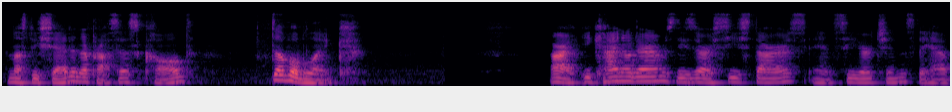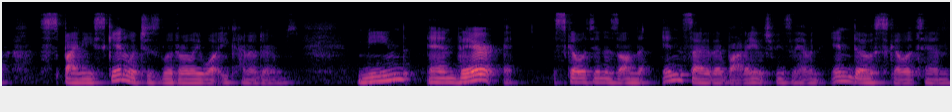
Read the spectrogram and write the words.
It must be shed in a process called double blank. All right, echinoderms, these are sea stars and sea urchins. They have spiny skin, which is literally what echinoderms mean, and their skeleton is on the inside of their body, which means they have an endoskeleton.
